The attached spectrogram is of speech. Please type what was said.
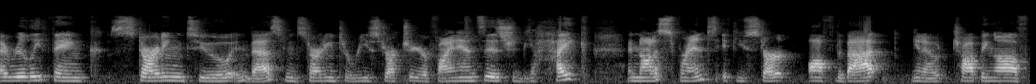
I really think starting to invest and starting to restructure your finances should be a hike and not a sprint. If you start off the bat, you know, chopping off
